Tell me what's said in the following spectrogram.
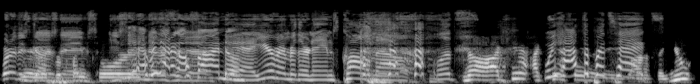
What are these Yeah, guys' replace names? doors. Yeah, we gotta go forget. find them. yeah, you remember their names. Call them out. Let's. No, I can't. I can't We have to their names, protect you.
